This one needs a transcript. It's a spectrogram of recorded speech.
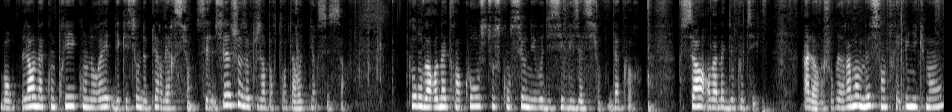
Bon, là, on a compris qu'on aurait des questions de perversion. C'est la chose la plus importante à retenir, c'est ça. Qu'on va remettre en cause tout ce qu'on sait au niveau des civilisations. D'accord. Ça, on va mettre de côté. Alors, je voudrais vraiment me centrer uniquement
